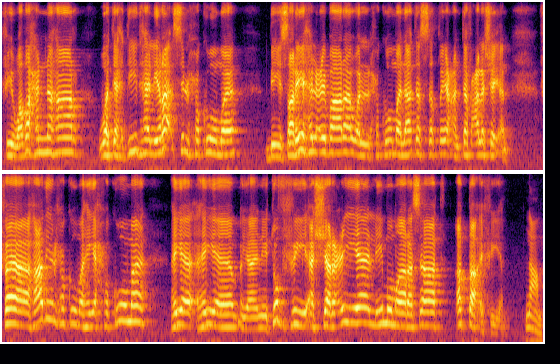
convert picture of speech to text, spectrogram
في وضح النهار وتهديدها لرأس الحكومة بصريح العبارة والحكومة لا تستطيع أن تفعل شيئا. فهذه الحكومة هي حكومة هي هي يعني تضفي الشرعية لممارسات الطائفية. نعم.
